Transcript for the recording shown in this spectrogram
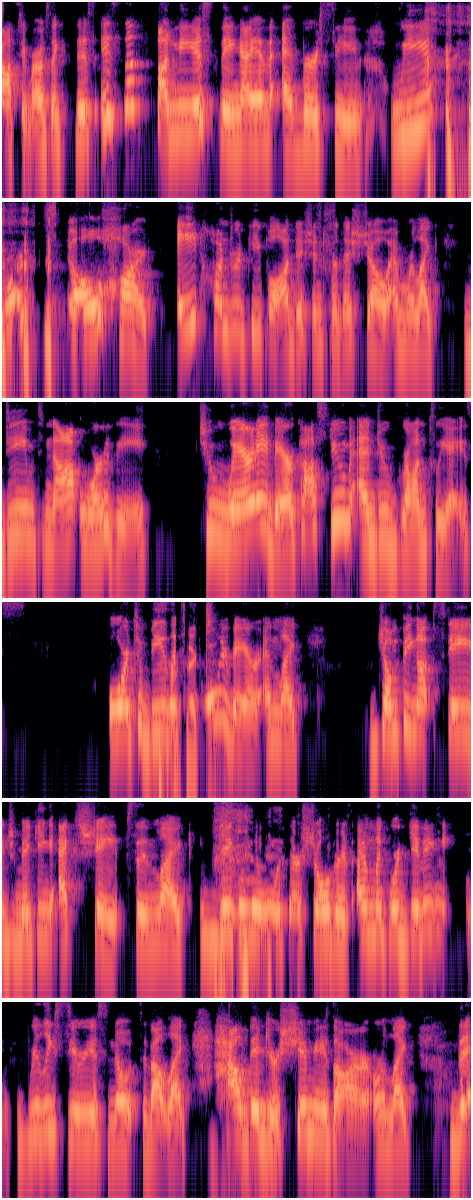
costume. I was like, this is the funniest thing I have ever seen. We worked so hard. 800 people auditioned for this show and were like deemed not worthy to wear a bear costume and do grand plies or to be like a polar bear and like jumping up stage making x shapes and like giggling with their shoulders. And like we're getting really serious notes about like mm. how big your shimmies are or like the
